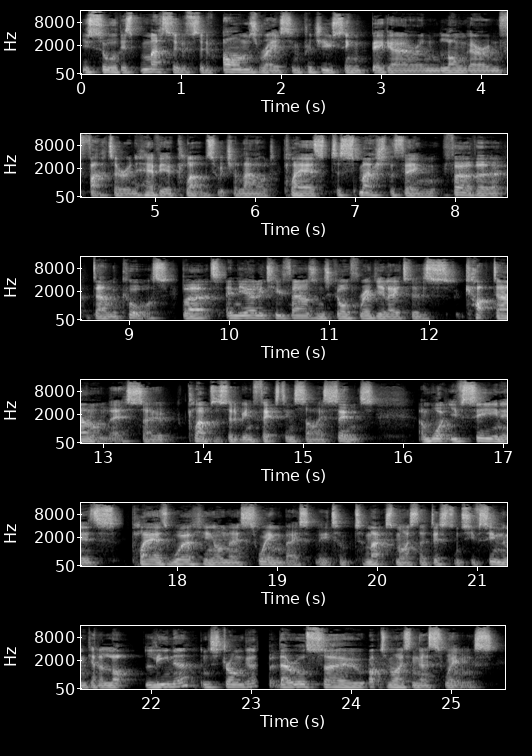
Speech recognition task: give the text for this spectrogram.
you saw this massive sort of arms race in producing bigger and longer and fatter and heavier clubs, which allowed players to smash the thing further down the course. But in the early 2000s, golf regulators cut down on this. So clubs have sort of been fixed in size since. And what you've seen is players working on their swing basically to, to maximize their distance. You've seen them get a lot leaner and stronger, but they're also optimizing their swings.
